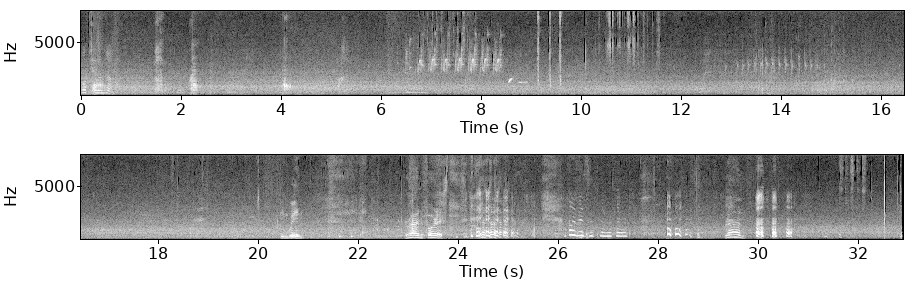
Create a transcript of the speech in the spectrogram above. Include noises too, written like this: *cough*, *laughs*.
bort från den här. Penguin. Run, Forrest. *laughs* Oh, this is so weird. *laughs* Run. *laughs*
